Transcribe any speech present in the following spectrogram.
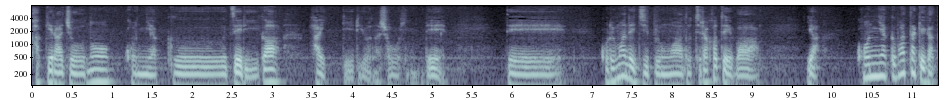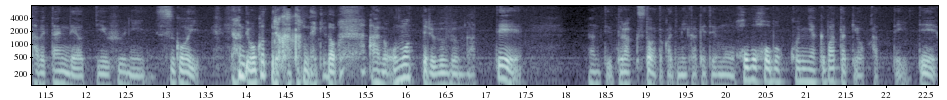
かけら状のこんにゃくゼリーが入っているような商品ででこれまで自分はどちらかといえばいやこんにゃく畑が食べたいんだよっていうふうにすごい なんで怒ってるか分かんないけどあの思ってる部分があってなんていうドラッグストアとかで見かけてもほぼほぼこんにゃく畑を買っていて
